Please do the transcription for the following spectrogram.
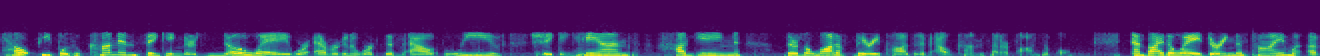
help people who come in thinking there's no way we're ever going to work this out leave shaking hands, hugging, there's a lot of very positive outcomes that are possible. And by the way, during this time of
